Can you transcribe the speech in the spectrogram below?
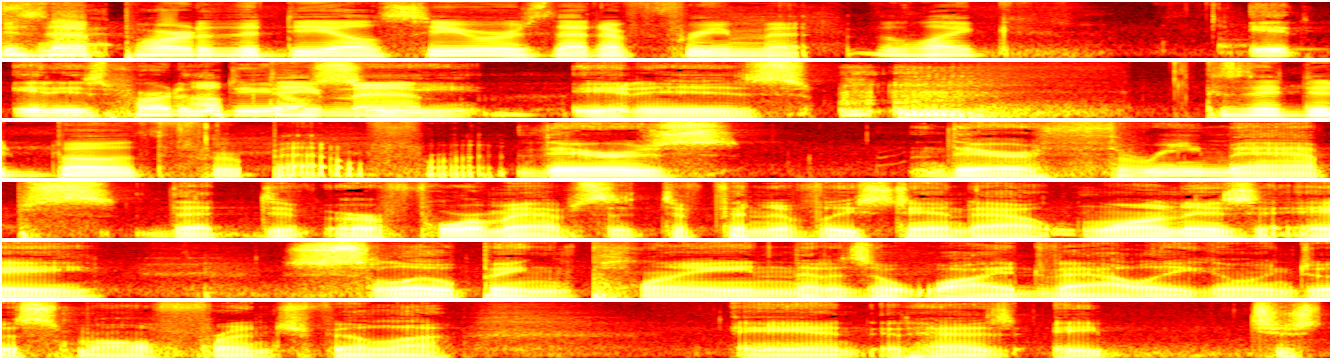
is that part of the DLC or is that a free ma- like it? It is part of the Update DLC. It is because they did both for Battlefront? there's there are three maps that de- or four maps that definitively stand out. One is a sloping plain that is a wide valley going to a small French villa, and it has a just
